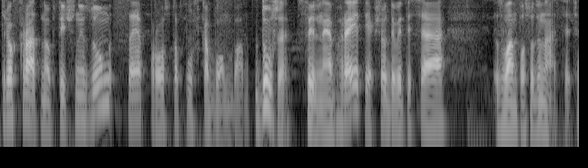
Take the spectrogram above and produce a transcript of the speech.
трьохкратний оптичний зум це просто пушка-бомба. Дуже сильний апгрейд, якщо дивитися з OnePlus 11.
